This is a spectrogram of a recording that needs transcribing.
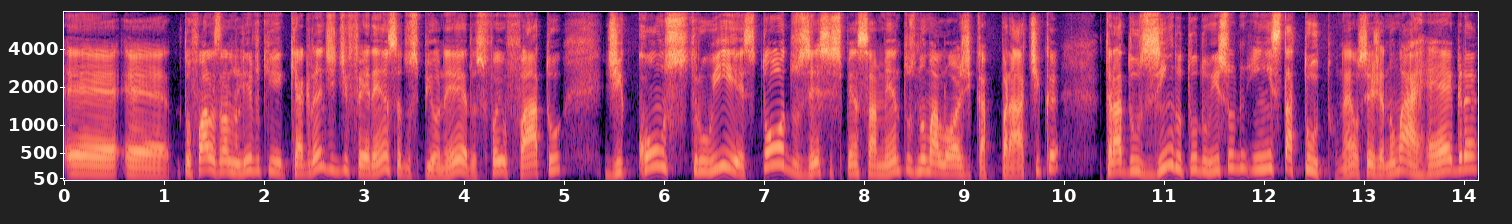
é, é, tu falas lá no livro que, que a grande diferença dos pioneiros foi o fato de construir todos esses pensamentos numa lógica prática, traduzindo tudo isso em estatuto, né? ou seja, numa regra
